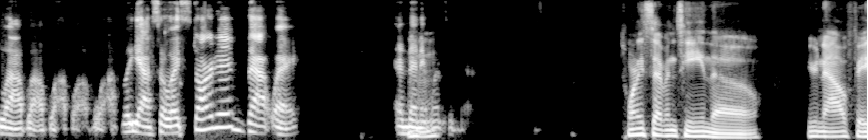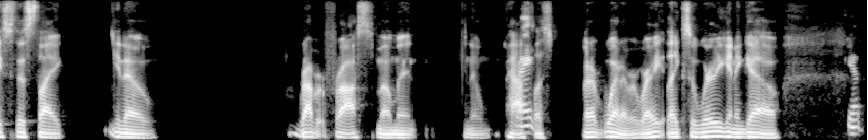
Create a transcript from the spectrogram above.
blah, blah, blah, blah, blah. But yeah, so I started that way and then mm-hmm. it went from there. 2017, though, you're now faced this like, you know, Robert Frost moment, you know, pathless, right. whatever, whatever, right? Like, so where are you going to go? Yep.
